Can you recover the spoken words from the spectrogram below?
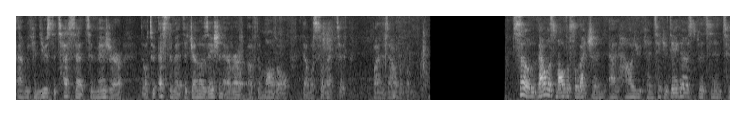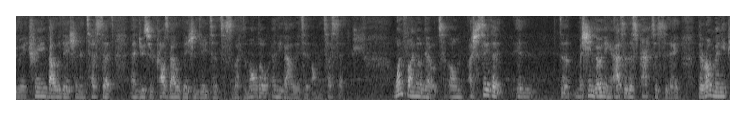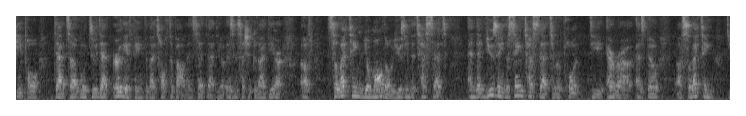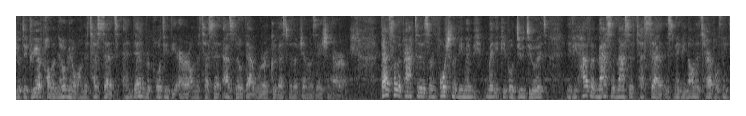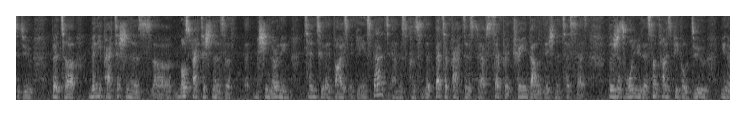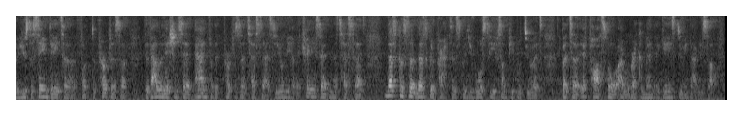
and we can use the test set to measure or to estimate the generalization error of the model that was selected by this algorithm. So that was model selection and how you can take your data, split it into a train, validation, and test set, and use your cross-validation data to select the model and evaluate it on the test set. One final note, um, I should say that in the machine learning as it is practiced today, there are many people that uh, will do that earlier thing that I talked about and said that you know isn't such a good idea of selecting your model using the test set and then using the same test set to report the error as though uh, selecting your degree of polynomial on the test set and then reporting the error on the test set as though that were a good estimate of generalization error. That sort of practice, unfortunately, many, many people do do it. If you have a massive, massive test set, it's maybe not a terrible thing to do, but uh, many practitioners, uh, most practitioners of machine learning tend to advise against that, and it's considered better practice to have separate train validation and test sets. But I just warn you that sometimes people do, you know, use the same data for the purpose of the validation set and for the purpose of the test set. So you only have a training set and a test set. That's considered that's good practice, but you will see some people do it. But uh, if possible, I would recommend against doing that yourself.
